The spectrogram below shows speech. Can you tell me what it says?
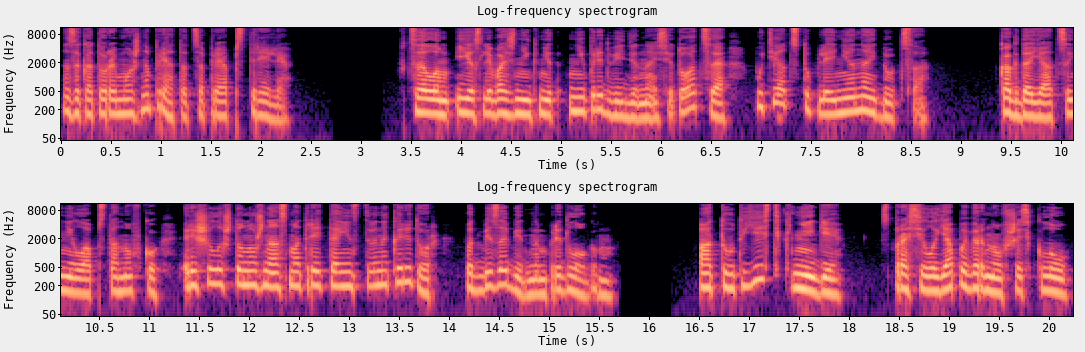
за которой можно прятаться при обстреле. В целом, если возникнет непредвиденная ситуация, пути отступления найдутся. Когда я оценила обстановку, решила, что нужно осмотреть таинственный коридор под безобидным предлогом. «А тут есть книги?» — спросила я, повернувшись к Лу.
